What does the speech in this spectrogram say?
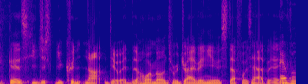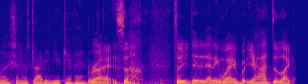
Because you just you couldn't not do it. The hormones were driving you. Stuff was happening. Evolution was driving you, Kevin. Right. So, so you did it anyway, but you had to like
